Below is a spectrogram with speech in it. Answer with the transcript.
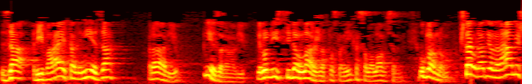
za rivajet, ali nije za raviju. Nije za raviju. Jer on nisi dao laž na poslanika, sallallahu sallam. Uglavnom, šta je uradio Rameš?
